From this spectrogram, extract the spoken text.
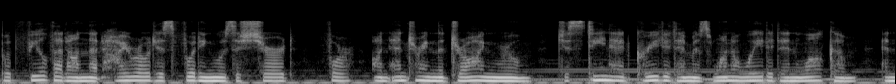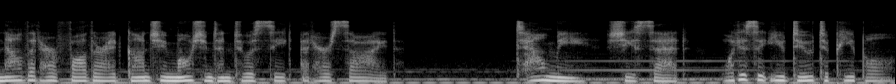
but feel that on that high road his footing was assured, for, on entering the drawing room, Justine had greeted him as one awaited and welcome, and now that her father had gone, she motioned him to a seat at her side. Tell me, she said, what is it you do to people?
